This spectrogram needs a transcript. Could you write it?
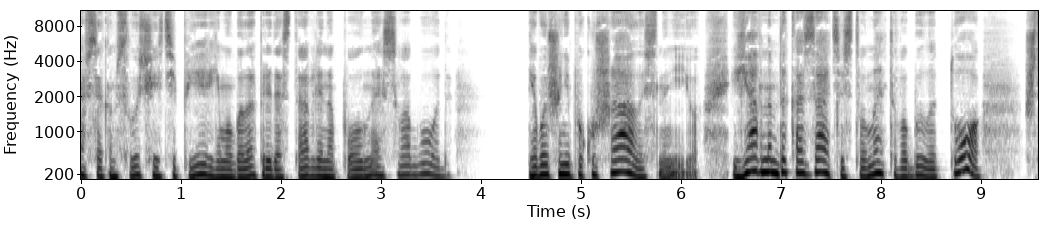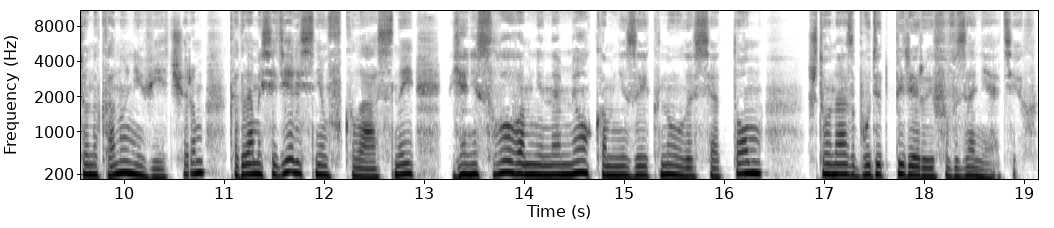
во всяком случае, теперь ему была предоставлена полная свобода. Я больше не покушалась на нее, явным доказательством этого было то, что накануне вечером, когда мы сидели с ним в классной, я ни словом, ни намеком не заикнулась о том, что у нас будет перерыв в занятиях.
